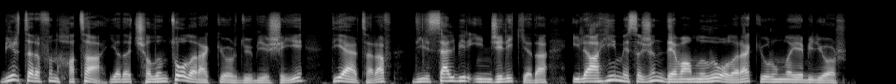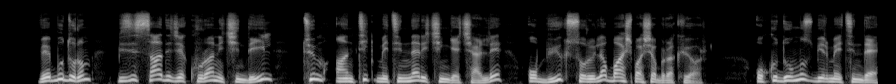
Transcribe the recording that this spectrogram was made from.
Bir tarafın hata ya da çalıntı olarak gördüğü bir şeyi diğer taraf dilsel bir incelik ya da ilahi mesajın devamlılığı olarak yorumlayabiliyor. Ve bu durum bizi sadece Kur'an için değil, tüm antik metinler için geçerli o büyük soruyla baş başa bırakıyor. Okuduğumuz bir metinde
